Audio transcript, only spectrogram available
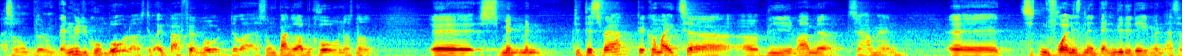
altså, nogle, det var nogle vanvittigt gode mål også. Det var ikke bare fem mål, det var altså, nogle banket op i krogen og sådan noget. Øh, men, men det, desværre, det kommer ikke til at, at blive meget mere til ham herinde. Øh, så nu får jeg lige sådan en vanvittig idé, men altså,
